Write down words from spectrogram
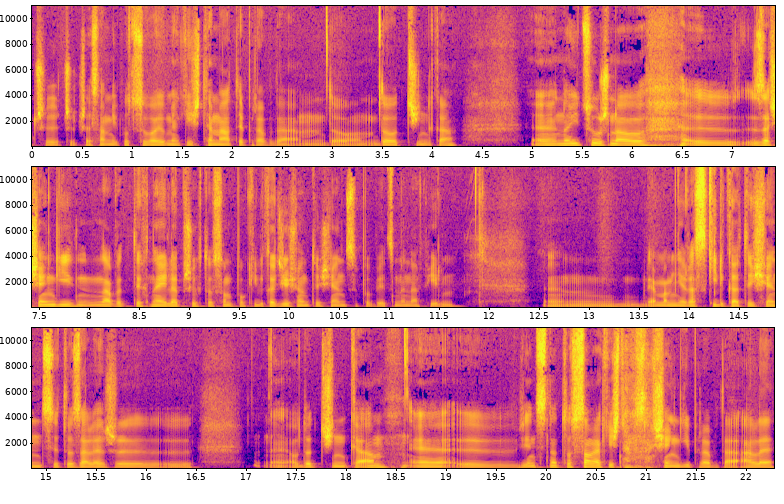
czy, czy czasami podsuwają jakieś tematy, prawda, do, do odcinka. No i cóż, no, zasięgi nawet tych najlepszych to są po kilkadziesiąt tysięcy, powiedzmy, na film. Ja mam nieraz kilka tysięcy, to zależy e, od odcinka, e, więc no to są jakieś tam zasięgi, prawda, ale,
